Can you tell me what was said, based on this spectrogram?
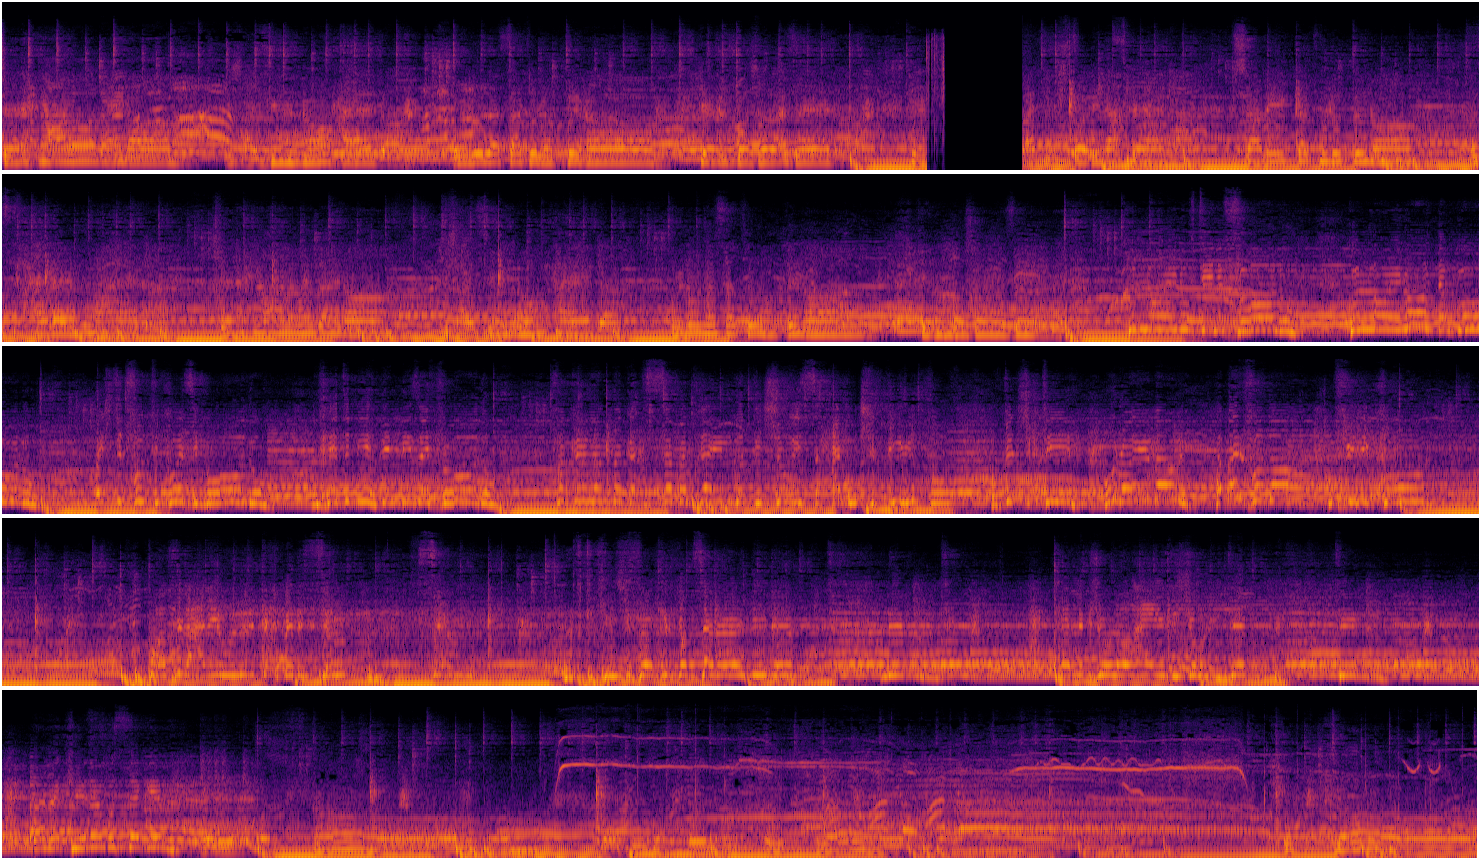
عشان إحنا على وضعنا. مش عايزين منهم حاجة. ولولا ستر ربنا. كان البشر أذانا. كان مش طايقين عفانا مش عليك كتروا ضدنا استحالة يوعنا عشان إحنا على وضعنا. مش عايزين منهم حاجة. ولولا ستر ربنا. كان البشر أذانا. عشت طفولتي كويسي بوده الخاتم يهبلني زي فرودو. فاكرة لما كانت السما تغيم كنت تشوقي السحاب وتشديني لفوق مفضلش كتير قريب أوي. هبقى الفضاء وفي لي كون واقفل عليه ونرتاح من السم. سم ما افتكرش فاكر كام سنة إني نمت. control.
